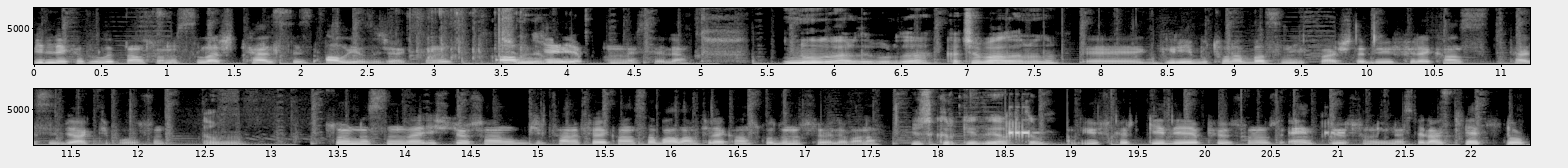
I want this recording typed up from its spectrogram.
birliğe katıldıktan sonra slash telsiz al yazacaksınız. Alt Şimdi- G yapın mesela. Null verdi burada. Kaça bağlanalım? Ee, gri butona basın ilk başta. Bir frekans telsiz bir aktif olsun. Tamam. Sonrasında istiyorsan bir tane frekansa bağlan. Frekans kodunu söyle bana. 147 yaptım. 147 yapıyorsunuz. End diyorsunuz mesela. Caps Lock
